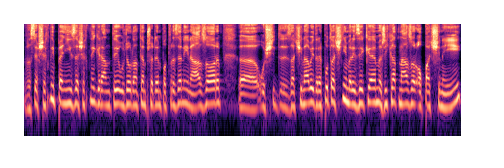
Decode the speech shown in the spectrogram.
vlastně všechny peníze, všechny granty už jdou na ten předem potvrzený názor, uh, už začíná být reputačním rizikem říkat názor opačný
